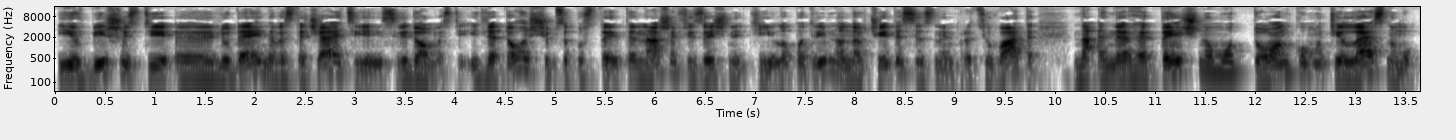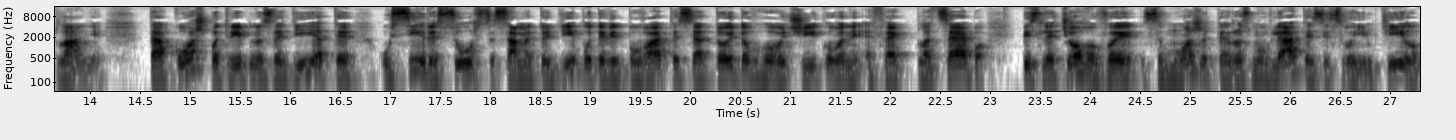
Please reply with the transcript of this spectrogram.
І в більшості е, людей не вистачає цієї свідомості. І для того, щоб запустити наше фізичне тіло, потрібно навчитися з ним працювати на енергетичному, тонкому, тілесному плані. Також потрібно задіяти усі ресурси. Саме тоді буде відбуватися той довгоочікуваний ефект плацебо, після чого ви зможете розмовляти зі своїм тілом,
